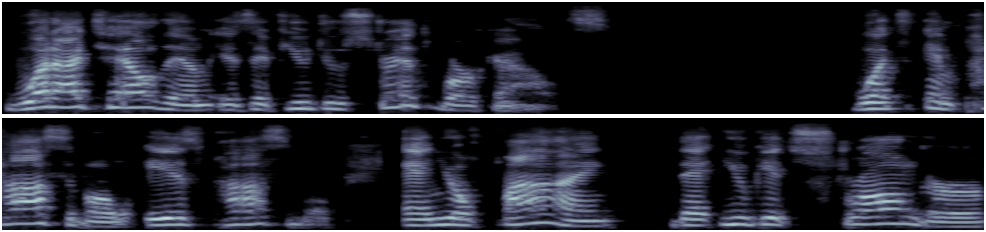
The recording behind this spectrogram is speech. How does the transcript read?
what I tell them is if you do strength workouts, what's impossible is possible. And you'll find that you get stronger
